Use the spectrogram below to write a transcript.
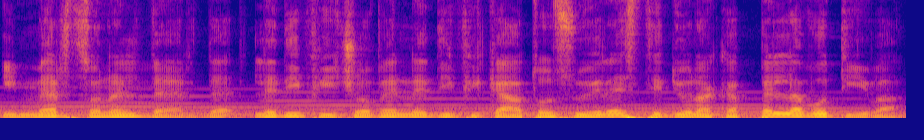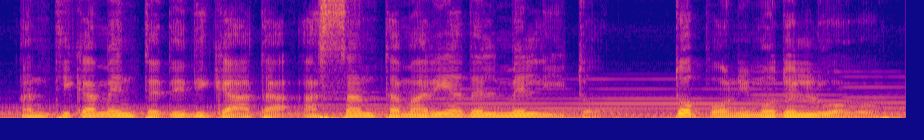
Immerso nel verde, l'edificio venne edificato sui resti di una cappella votiva anticamente dedicata a Santa Maria del Melito, toponimo del luogo.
